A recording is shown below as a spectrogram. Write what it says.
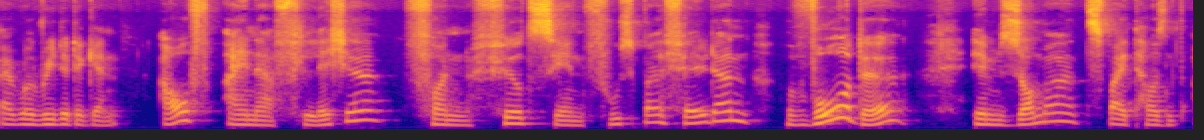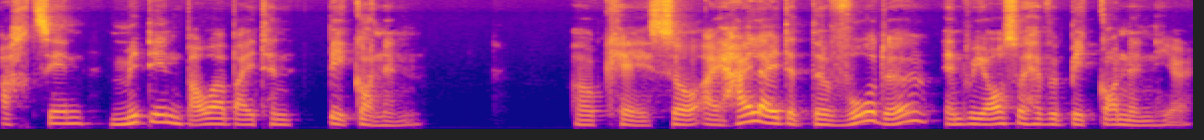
I will read it again. Auf einer Fläche von 14 Fußballfeldern wurde im Sommer 2018 mit den Bauarbeiten begonnen. Okay, so I highlighted the wurde, and we also have a begonnen here.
